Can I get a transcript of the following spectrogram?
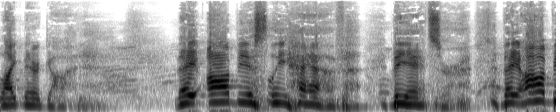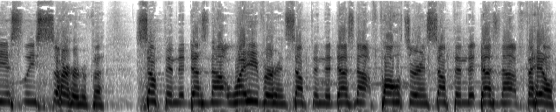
like their God. They obviously have the answer. They obviously serve something that does not waver and something that does not falter and something that does not fail.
